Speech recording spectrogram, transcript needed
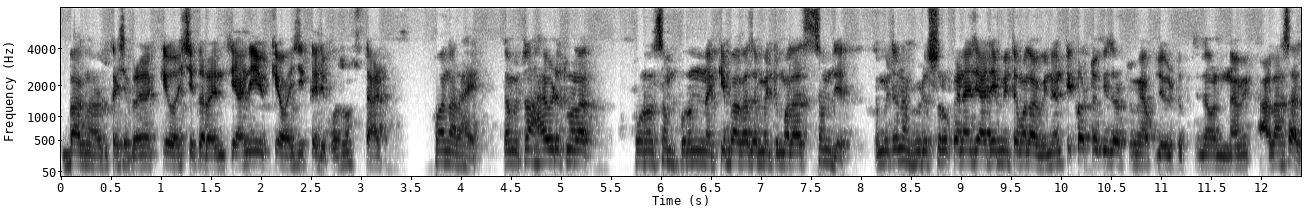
बघणार आहोत कशा प्रकारे केवायसी करायची आणि केवायसी कधीपासून स्टार्ट होणार आहे. तर मित्रांनो हा व्हिडिओ तुम्हाला पूर्ण संपूर्ण नक्की बघायचा मी तुम्हाला समजेल. तर मित्रांनो व्हिडिओ सुरू करण्याच्या आधी मी तुम्हाला विनंती करतो की जर तुम्ही आपल्या युट्यूब चॅनलवर नवीन आला असाल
